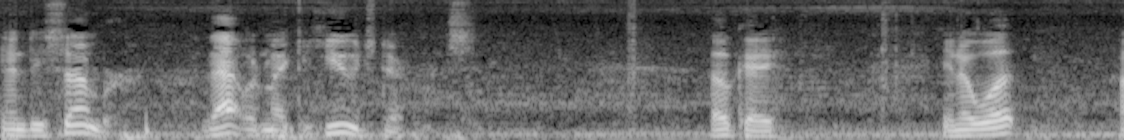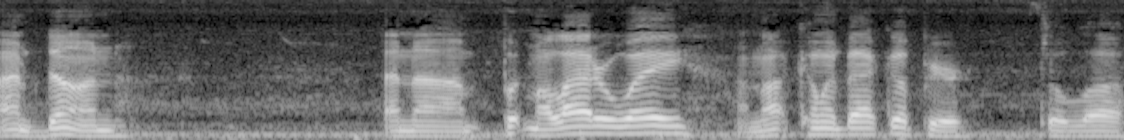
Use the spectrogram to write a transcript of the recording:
in December. That would make a huge difference. Okay, you know what? I'm done. And I'm um, putting my ladder away. I'm not coming back up here till uh,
